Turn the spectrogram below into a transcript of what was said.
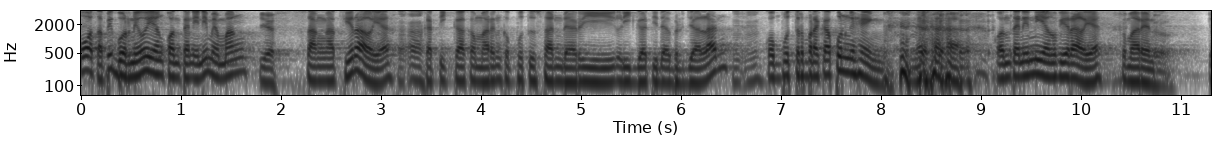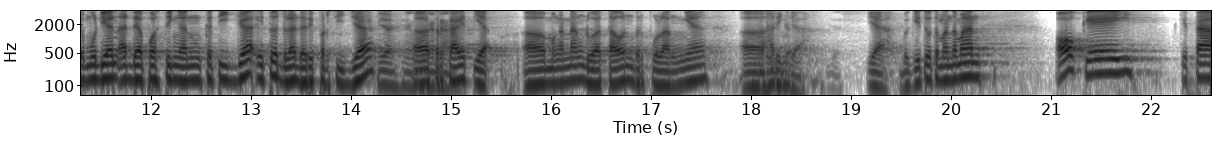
Oh, tapi Borneo yang konten ini memang Yes. sangat viral ya. Ketika kemarin keputusan dari liga tidak berjalan, komputer mereka pun ngeheng. Nah, konten ini yang viral ya kemarin. Kemudian ada postingan ketiga itu adalah dari Persija Ya, mengenang. terkait ya eh, mengenang dua tahun berpulangnya eh, Haringga. Ya, begitu teman-teman. Oke, kita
